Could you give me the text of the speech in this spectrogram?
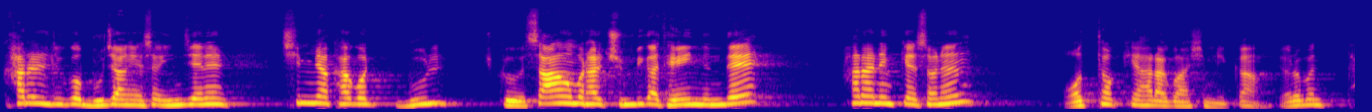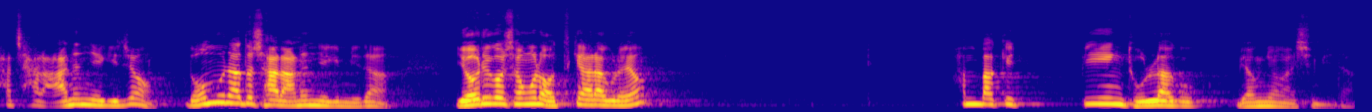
칼을 들고 무장해서 이제는 침략하고 물, 그 싸움을 할 준비가 돼 있는데 하나님께서는 어떻게 하라고 하십니까? 여러분 다 잘 아는 얘기죠. 너무나도 잘 아는 얘기입니다. 여리고 성을 어떻게 하라고 그래요? 한 바퀴 삥 돌라고 명령하십니다.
